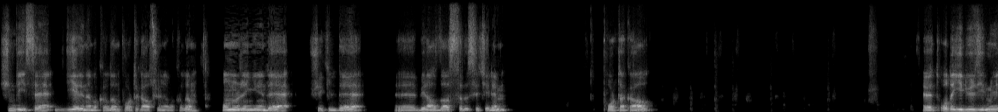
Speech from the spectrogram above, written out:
Şimdi ise diğerine bakalım. Portakal suyuna bakalım. Onun rengini de şu şekilde e, biraz daha sarı seçelim. Portakal. Evet o da 720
